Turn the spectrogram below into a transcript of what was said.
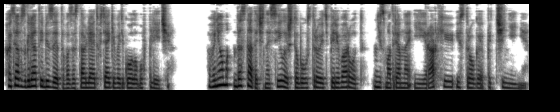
Хотя взгляд и без этого заставляет втягивать голову в плечи. В нем достаточно силы, чтобы устроить переворот, несмотря на иерархию и строгое подчинение.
